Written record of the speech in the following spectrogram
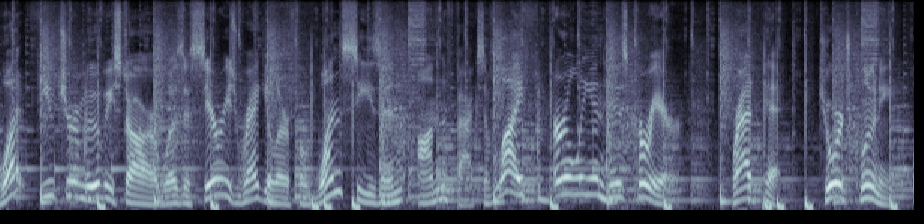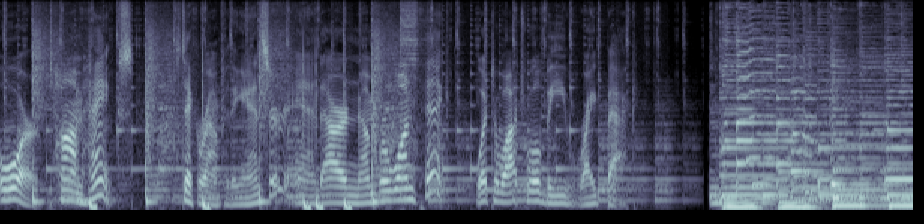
What future movie star was a series regular for one season on The Facts of Life early in his career? Brad Pitt, George Clooney, or Tom Hanks? Stick around for the answer and our number one pick. What to Watch will be right back.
